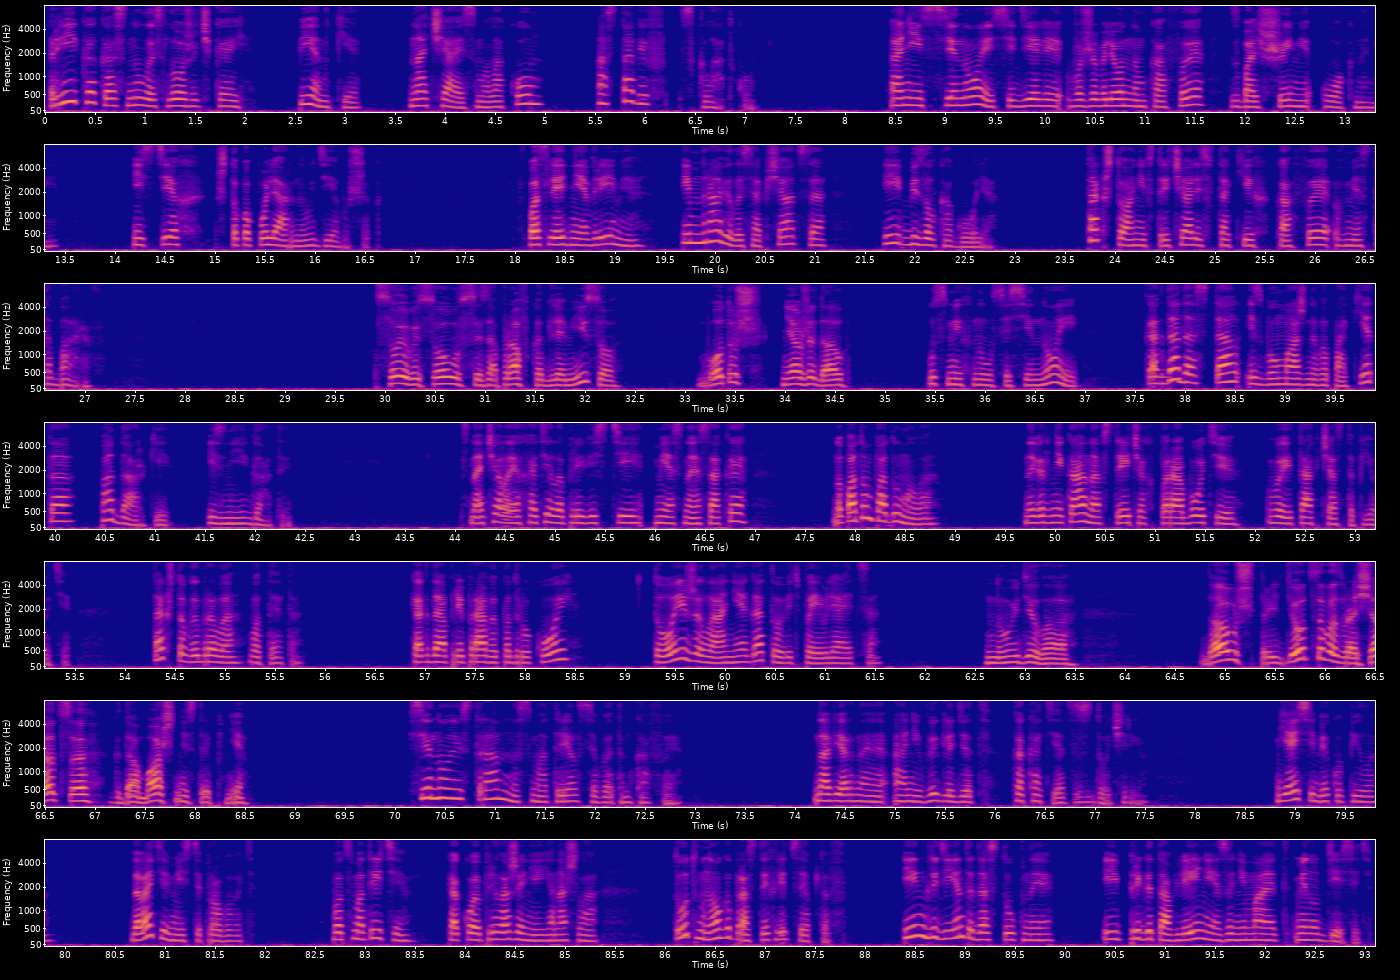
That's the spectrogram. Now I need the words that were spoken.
Рика коснулась ложечкой пенки на чай с молоком, оставив складку. Они с Синой сидели в оживленном кафе с большими окнами. Из тех, что популярны у девушек. Последнее время им нравилось общаться и без алкоголя. Так что они встречались в таких кафе вместо баров. «Соевый соус и заправка для мисо? Вот уж не ожидал», — усмехнулся Синои, когда достал из бумажного пакета подарки из Ниигаты. Сначала я хотела привезти местное саке, но потом подумала, наверняка на встречах по работе вы и так часто пьете, так что выбрала вот это. Когда приправы под рукой, то и желание готовить появляется. «Ну и дела», да уж, придется возвращаться к домашней стрепне. Синой странно смотрелся в этом кафе. Наверное, они выглядят как отец с дочерью. Я и себе купила. Давайте вместе пробовать. Вот смотрите, какое приложение я нашла. Тут много простых рецептов. И ингредиенты доступные, и приготовление занимает минут десять.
